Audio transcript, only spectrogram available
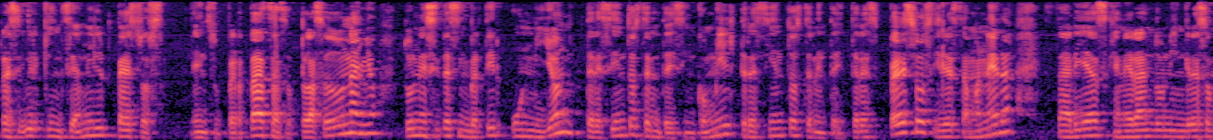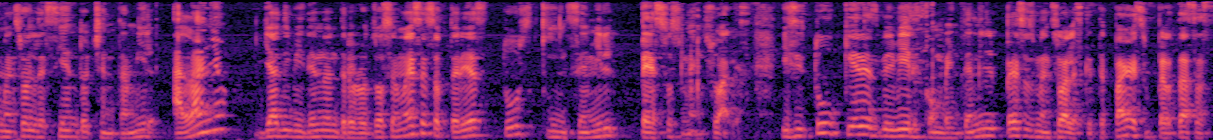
recibir 15 mil pesos en supertasas o plazo de un año, tú necesitas invertir 1.335.333 pesos y de esta manera estarías generando un ingreso mensual de 180 mil al año ya dividiendo entre los 12 meses, obtendrías tus 15 mil pesos mensuales. Y si tú quieres vivir con 20 mil pesos mensuales que te pague supertasas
